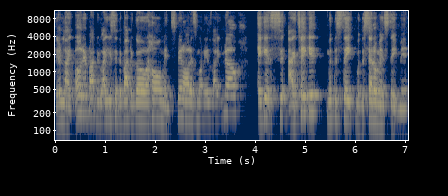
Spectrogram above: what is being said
they're like, oh, they're about to, like you said, they're about to go home and spend all this money. It's like, no, it gets. I take it with the state with the settlement statement,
